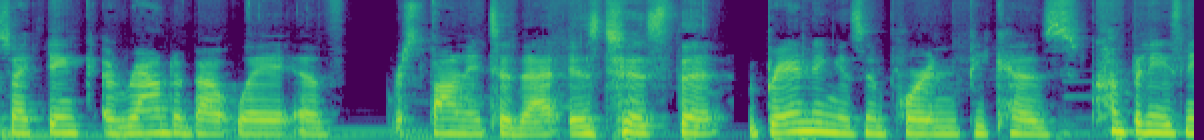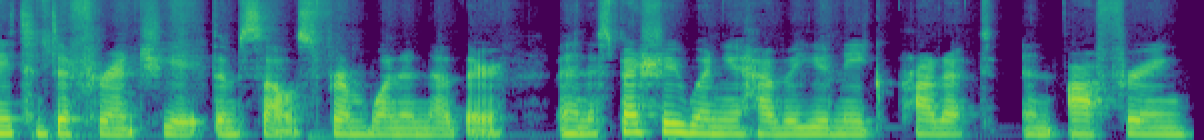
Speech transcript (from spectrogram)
so i think a roundabout way of responding to that is just that branding is important because companies need to differentiate themselves from one another and especially when you have a unique product and offering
